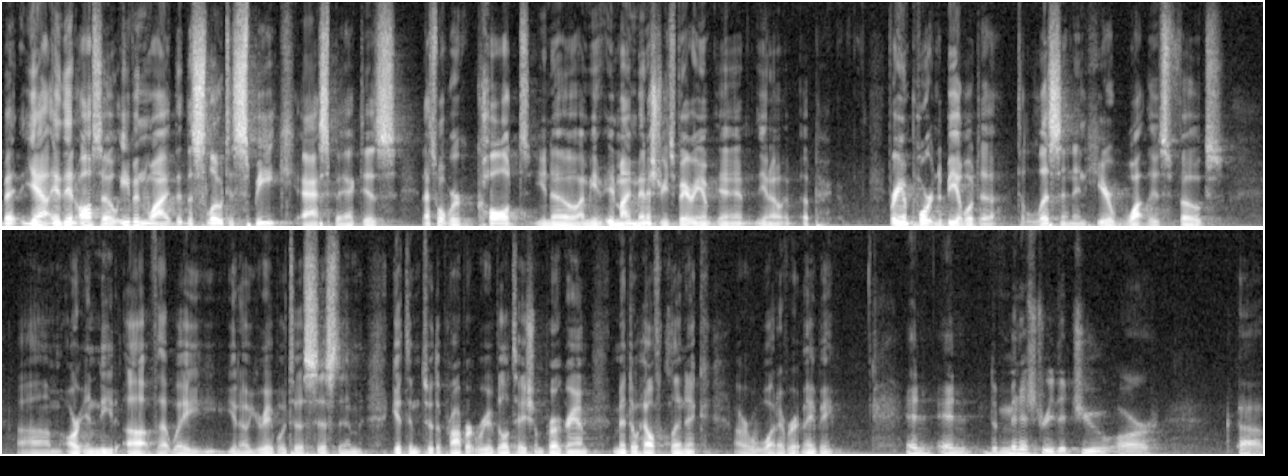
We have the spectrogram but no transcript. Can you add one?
but yeah and then also even why the, the, slow to speak aspect is that's what we're called you know i mean in my ministry it's very uh, you know very important to be able to, to listen and hear what those folks um, are in need of. That way, you know, you're able to assist them, get them to the proper rehabilitation program, mental health clinic, or whatever it may be. And, and the ministry that you are uh,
